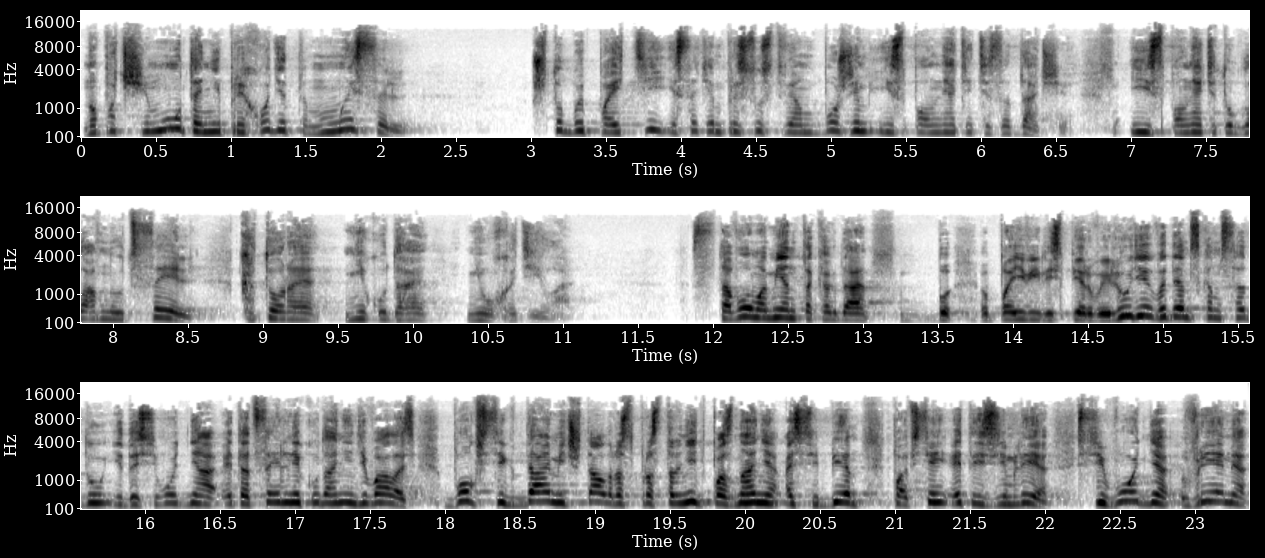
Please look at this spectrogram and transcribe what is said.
Но почему-то не приходит мысль, чтобы пойти и с этим присутствием Божьим и исполнять эти задачи, и исполнять эту главную цель, которая никуда не уходила. С того момента, когда появились первые люди в Эдемском саду, и до сегодня эта цель никуда не девалась. Бог всегда мечтал распространить познание о себе по всей этой земле. Сегодня время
